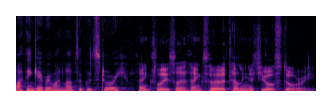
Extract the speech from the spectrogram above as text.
I think everyone loves a good story. Thanks, Lisa. Thanks for telling us your story.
